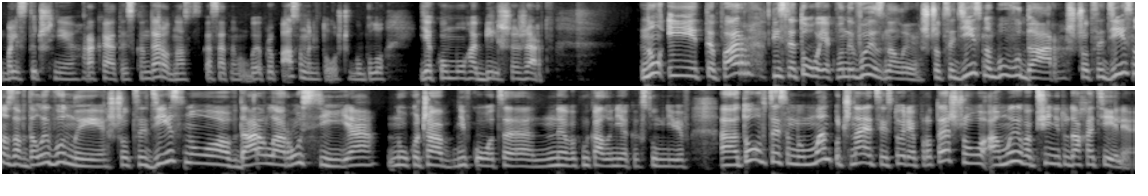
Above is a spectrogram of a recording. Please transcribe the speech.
балістичні ракети Іскандер, одна з касетними боєприпасами для того, щоб було якомога більше жертв. Ну і тепер, після того як вони визнали, що це дійсно був удар, що це дійсно завдали вони, що це дійсно вдарила Росія. Ну, хоча ні в кого це не викликало ніяких сумнівів. а, То в цей самий момент починається історія про те, що а ми взагалі не туди хотіли,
